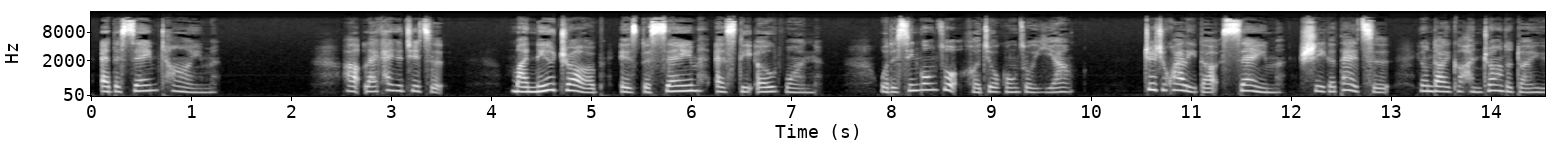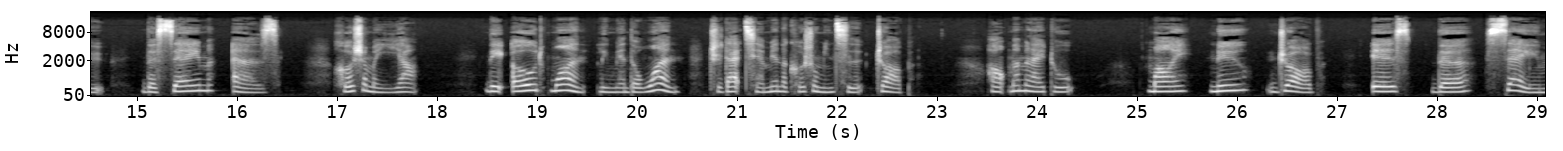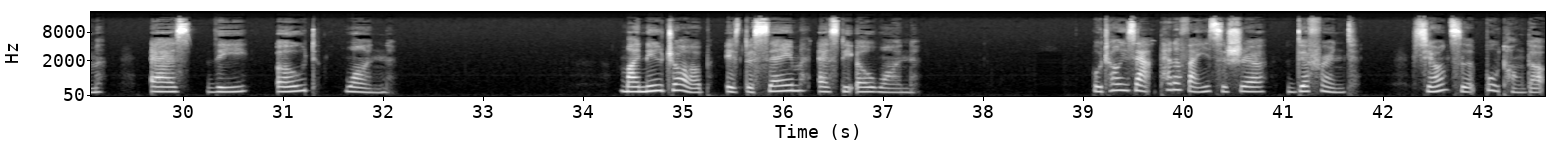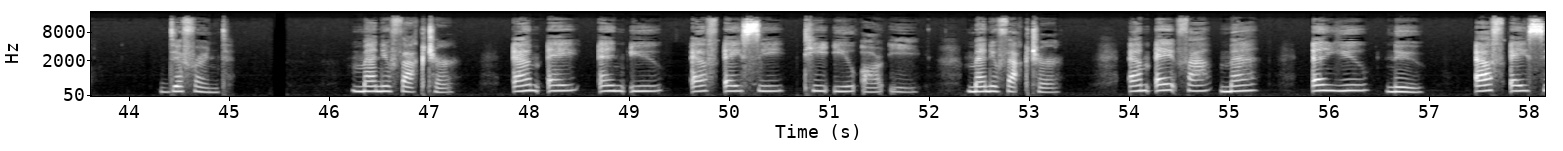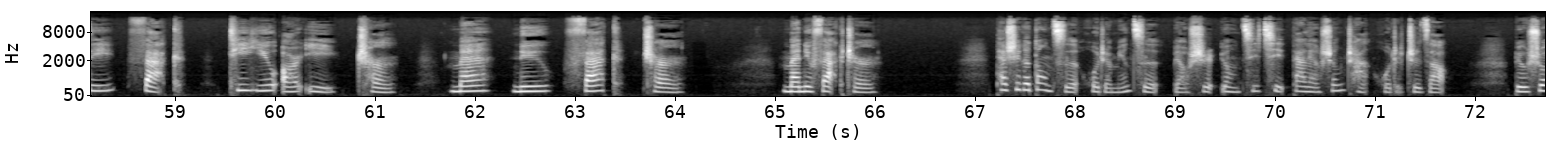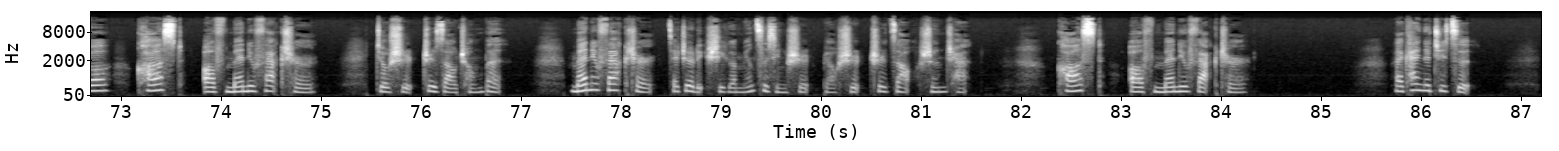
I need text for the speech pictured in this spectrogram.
at the same time。好，来看一个句子：My new job is the same as the old one。我的新工作和旧工作一样。这句话里的 same 是一个代词，用到一个很重要的短语 the same as，和什么一样 ？The old one 里面的 one 指代前面的可数名词 job。好，慢慢来读。My new job is the same as the old one. My new job is the same as the old one. 补充一下，它的反义词是 different，形容词不同的。different。 manufacture，m a n u f a c t u r e，manufacture，m a 发 man，n u new，f a c fac，t u r e cher，manufacture，manufacture。它是一个动词或者名词，表示用机器大量生产或者制造。比如说，cost of manufacture 就是制造成本。 manufacture 在这里是一个名词形式，表示制造、生产。cost of manufacture。来看一个句子：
